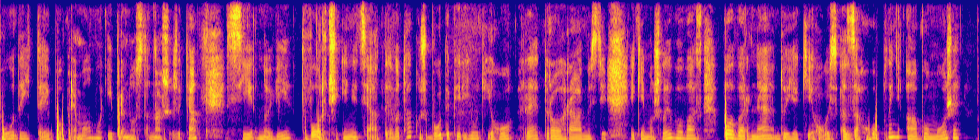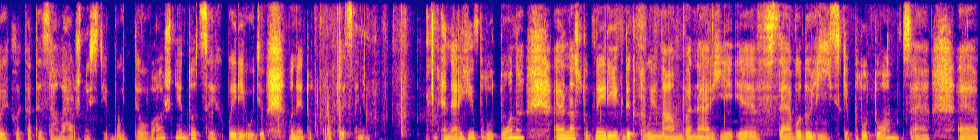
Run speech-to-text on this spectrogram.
буде йти по прямому і приносити наше життя всі нові творчі ініціативи. Також буде період його ретроградності, який, можливо, вас поверне до якихось захоплень або може. Викликати залежності. Будьте уважні до цих періодів. Вони тут прописані. Енергії Плутона е, наступний рік диктує нам в енергії е, все водолійське. Плутон це е,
